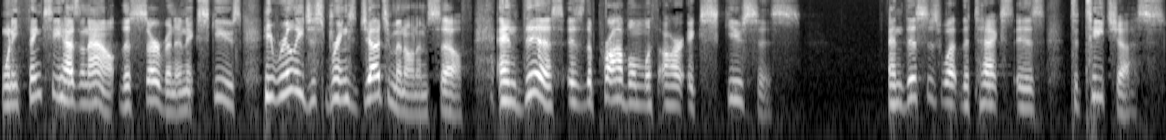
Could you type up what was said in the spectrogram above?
when he thinks he has an out, this servant, an excuse, he really just brings judgment on himself. And this is the problem with our excuses. And this is what the text is to teach us.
